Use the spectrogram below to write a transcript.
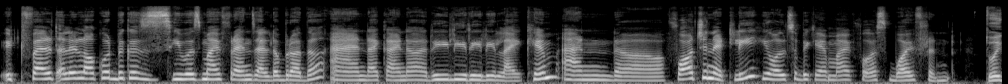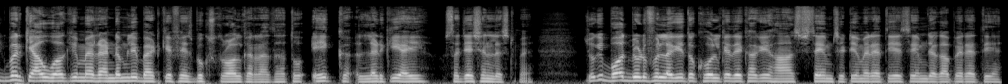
it felt a little awkward because he was my friend's elder brother and I kind of really, really like him. And uh, fortunately, he also became my first boyfriend. तो एक बार क्या हुआ कि मैं रैंडमली बैठ के फेसबुक स्क्रॉल कर रहा था तो एक लड़की आई सजेशन लिस्ट में जो कि बहुत ब्यूटीफुल लगी तो खोल के देखा कि हाँ सेम सिटी में रहती है सेम जगह पे रहती है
